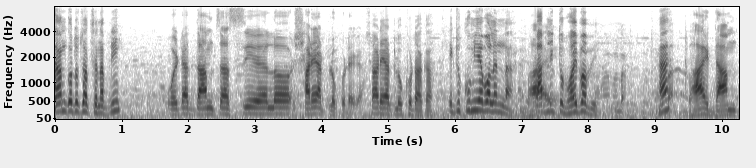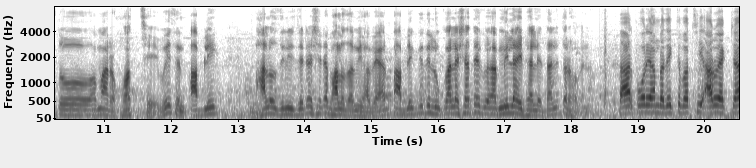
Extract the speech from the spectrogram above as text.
দাম কত চাচ্ছেন আপনি? ওইটার দাম চাচ্ছি হলো সাড়ে আট লক্ষ টাকা। সাড়ে আট লক্ষ টাকা। একটু কমিয়ে বলেন না। পাবলিক তো ভয় পাবে। হ্যাঁ? ভাই দাম তো আমার হচ্ছে বুঝেছেন? পাবলিক ভালো জিনিস যেটা সেটা ভালো দামি হবে। আর পাবলিক যদি লোকালের সাথে মিলাই ফেলে তাহলে তো আর হবে না। তারপরে আমরা দেখতে পাচ্ছি আরও একটা।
